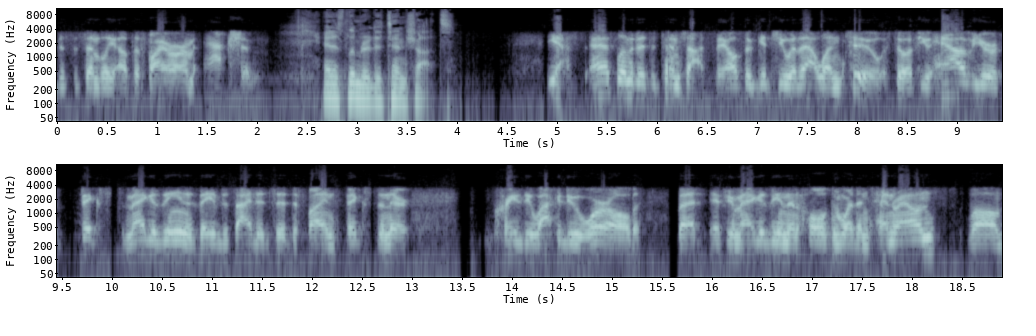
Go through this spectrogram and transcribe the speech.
disassembly of the firearm action. And it's limited to 10 shots. Yes, and it's limited to 10 shots. They also get you with that one, too. So if you have your fixed magazine, as they've decided to define fixed in their crazy wackadoo world, but if your magazine then holds more than 10 rounds, well,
